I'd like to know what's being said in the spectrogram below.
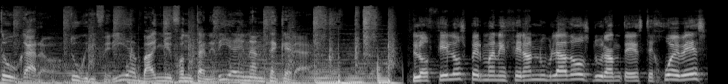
Tugaro, tu grifería, baño y fontanería en Antequera. Los cielos permanecerán nublados durante este jueves,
